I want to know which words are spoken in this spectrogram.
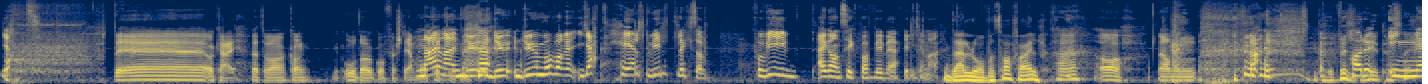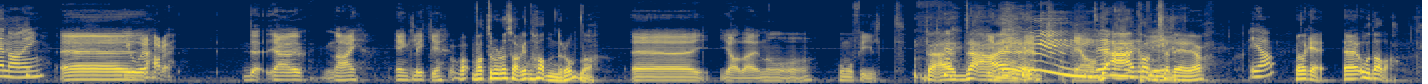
gjett. Det OK, vet du hva. Kan Oda gå først? hjem? Nei, nei, du, du, du må bare gjette helt vilt, liksom. For vi er ganske sikre på at vi vet hvilken det er. Det er lov å ta feil. Hæ? Åh, ja, men Har du ingen aning? eh, Jo, det har du. det, jeg, Nei, egentlig ikke. Hva, hva tror du saken handler om, da? Eh, ja, det er noe homofilt. Det er, det er. Ja. det er kanskje det, ja. Ja. Men OK, eh, Oda, da.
